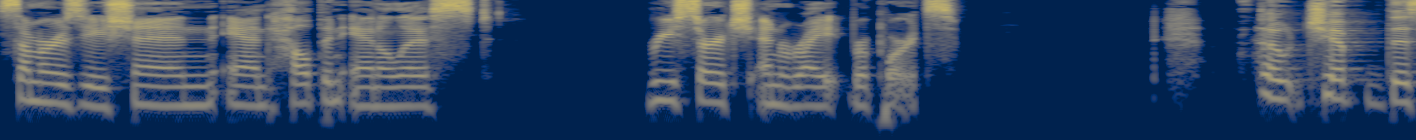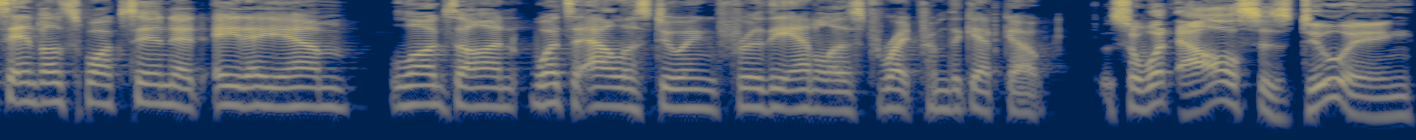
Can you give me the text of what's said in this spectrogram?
summarization, and help an analyst research and write reports. So, Chip, this analyst walks in at 8 a.m., logs on. What's Alice doing for the analyst right from the get go? So, what Alice is doing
